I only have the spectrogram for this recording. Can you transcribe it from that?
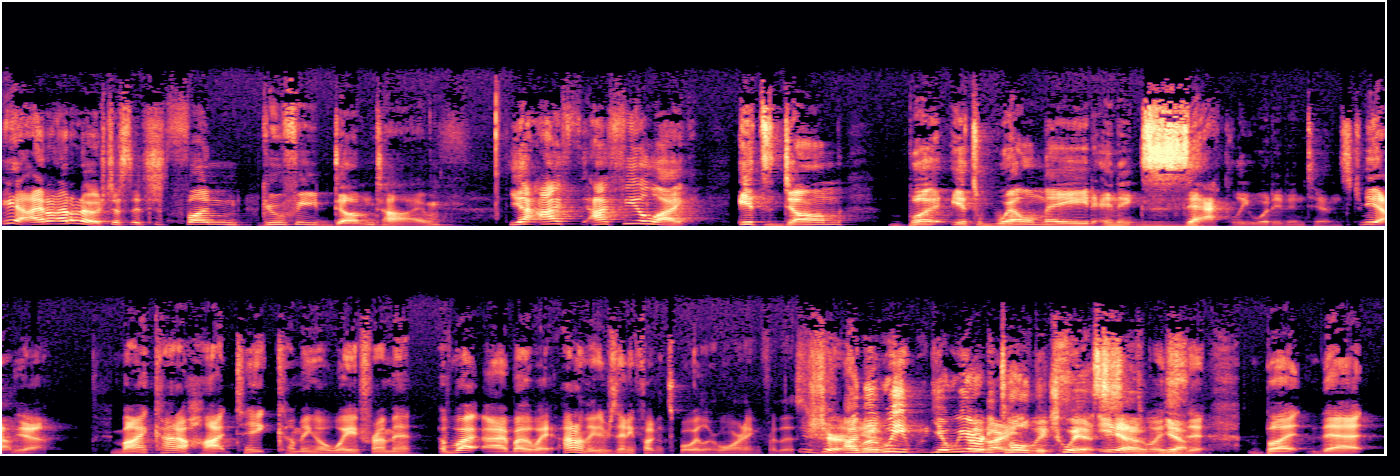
Yeah, I don't, I don't know. It's just, it's just fun, goofy, dumb time. Yeah, I, I feel like it's dumb, but it's well made and exactly what it intends to be. Yeah, Yeah. My kind of hot take coming away from it. uh, By, uh, by the way, I don't think there's any fucking spoiler warning for this. Sure. I mean, we yeah we already, told the we've- twist. it so, twists yeah. it. But that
